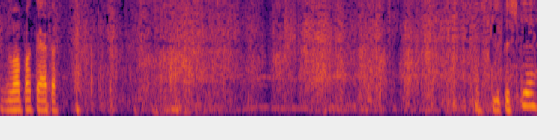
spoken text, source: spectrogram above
два пакета. Ось кліточки.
